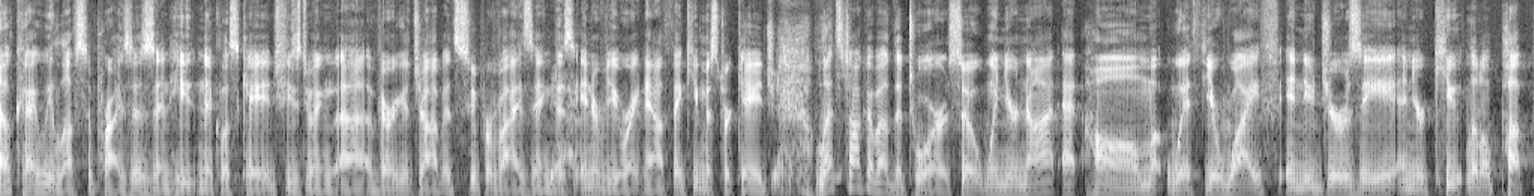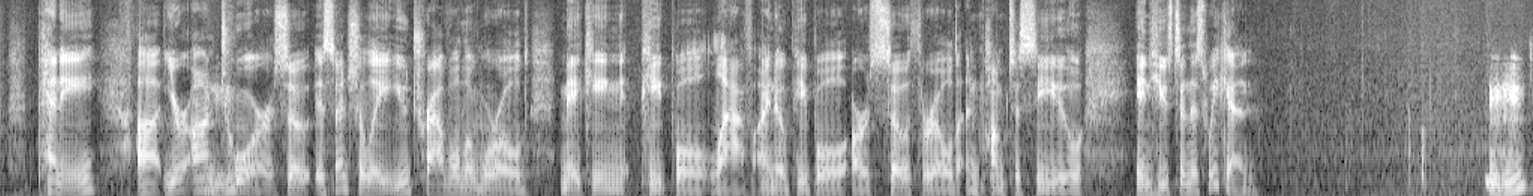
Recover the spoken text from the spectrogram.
Okay, we love surprises. And he, Nicolas Cage, he's doing uh, a very good job at supervising yeah. this interview right now. Thank you, Mr. Cage. Yeah. Let's talk about the tour. So, when you're not at home with your wife in New Jersey and your cute little pup Penny, uh, you're on mm -hmm. tour. So, essentially, you travel the world making people laugh. I know people are so thrilled and pumped to see you in Houston this weekend. Mm-hmm.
